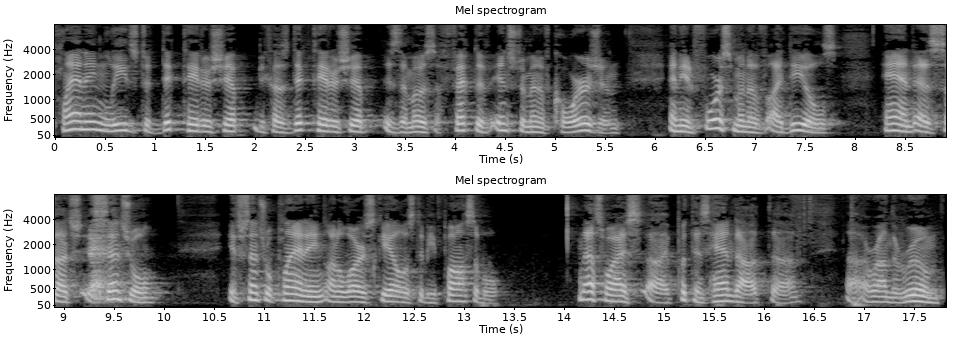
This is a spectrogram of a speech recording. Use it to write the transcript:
planning leads to dictatorship because dictatorship is the most effective instrument of coercion and the enforcement of ideals, and as such essential if central planning on a large scale is to be possible. That's why I, I put this handout uh, uh, around the room.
